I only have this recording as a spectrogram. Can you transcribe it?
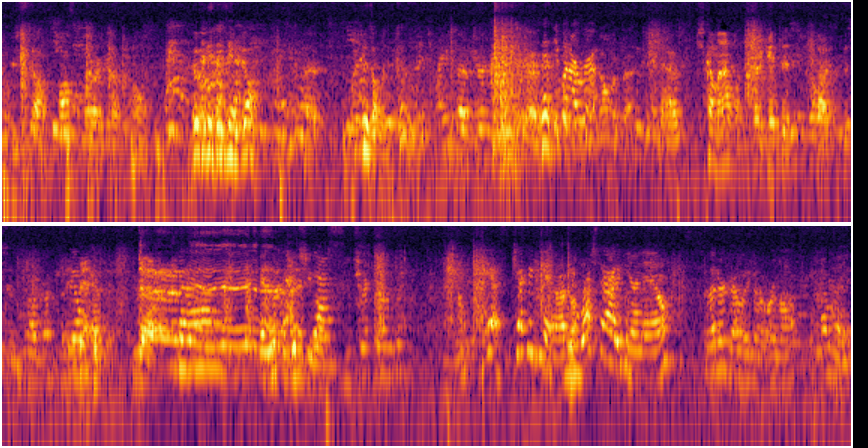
You see how possible I get up at home. He's on the good. You better turn You want our room? helmet back. She's coming out. Better get this. because This is an event. And look how good she looks. Checked everything? Yes, check again. I've been rushed out of here now. Let her go either or not. I'm ready.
